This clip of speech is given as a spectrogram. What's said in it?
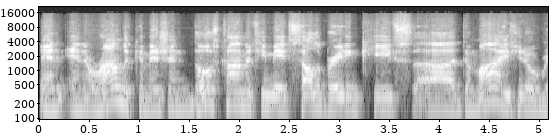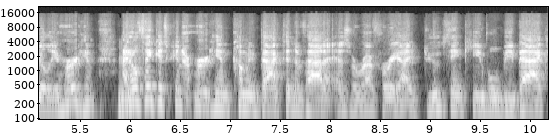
and and around the commission, those comments he made celebrating Keith's. Uh, uh, demise, you know, really hurt him. Mm. I don't think it's going to hurt him coming back to Nevada as a referee. I do think he will be back,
